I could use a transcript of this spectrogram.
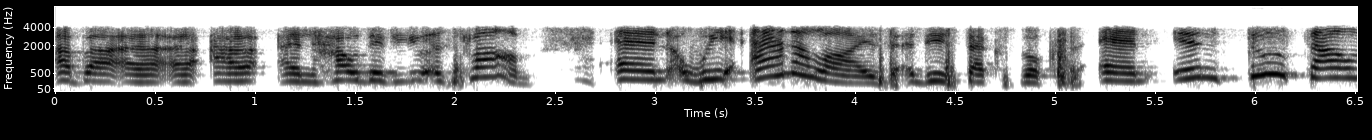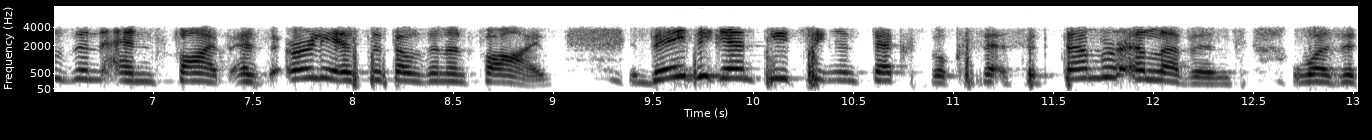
about uh, uh, uh, and how they view Islam. And we analyzed these textbooks. And in 2005, as early as 2005, they began teaching in textbooks that September 11th was a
